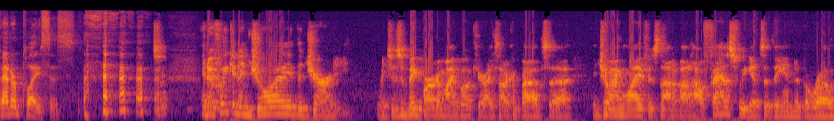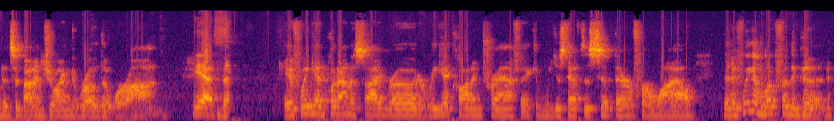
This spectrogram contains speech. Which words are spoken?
better places. and if we can enjoy the journey, which is a big part of my book here, I talk about uh, enjoying life is not about how fast we get to the end of the road, it's about enjoying the road that we're on. Yes. That if we get put on a side road or we get caught in traffic and we just have to sit there for a while, that if we can look for the good,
